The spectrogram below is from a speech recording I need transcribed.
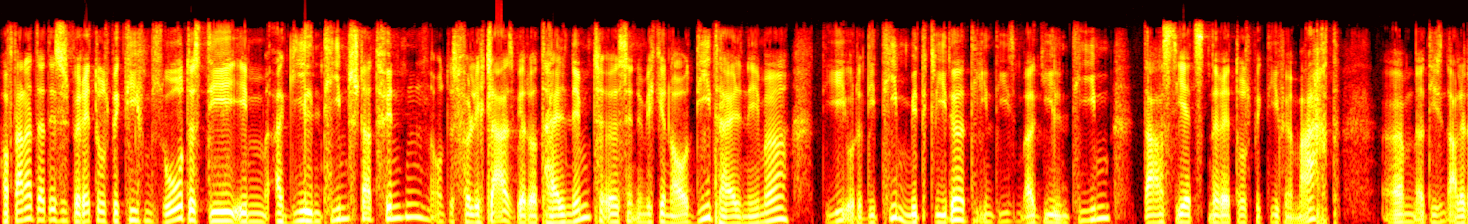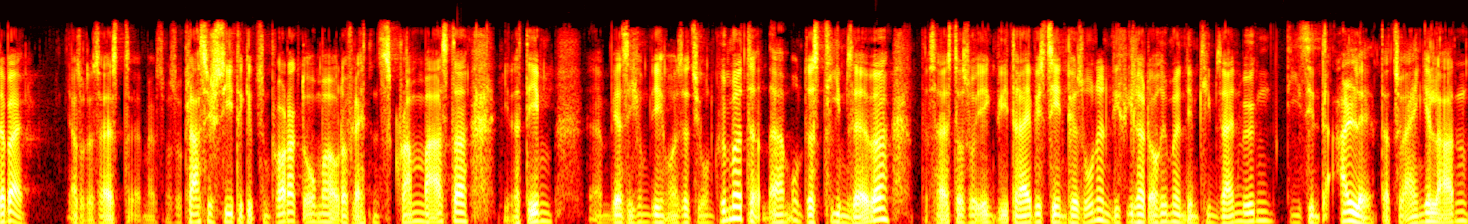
Auf der anderen Seite ist es bei Retrospektiven so, dass die im agilen Teams stattfinden und es völlig klar ist, wer dort teilnimmt. Es sind nämlich genau die Teilnehmer, die oder die Teammitglieder, die in diesem agilen Team, das jetzt eine Retrospektive macht, ähm, die sind alle dabei. Also das heißt, wenn man es so klassisch sieht, da gibt es einen Product Owner oder vielleicht einen Scrum Master, je nachdem, ähm, wer sich um die Organisation kümmert ähm, und das Team selber. Das heißt also irgendwie drei bis zehn Personen, wie viel halt auch immer in dem Team sein mögen, die sind alle dazu eingeladen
